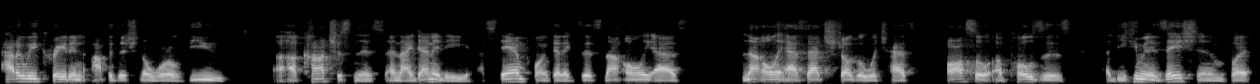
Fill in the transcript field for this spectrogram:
how do we create an oppositional worldview, uh, a consciousness, an identity, a standpoint that exists not only as, not only as that struggle, which has also opposes a dehumanization, but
